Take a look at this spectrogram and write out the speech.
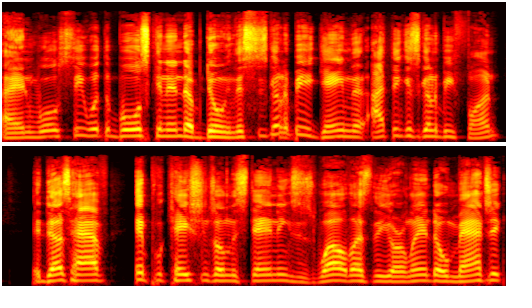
and we'll see what the Bulls can end up doing. This is going to be a game that I think is going to be fun. It does have implications on the standings as well as the Orlando Magic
